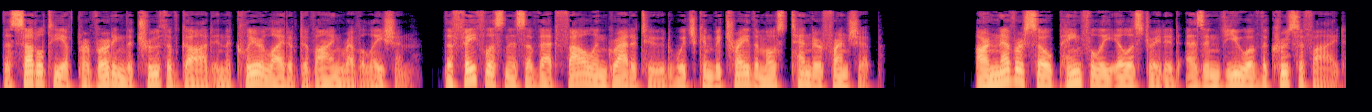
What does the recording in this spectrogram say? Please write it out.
the subtlety of perverting the truth of God in the clear light of divine revelation, the faithlessness of that foul ingratitude which can betray the most tender friendship, are never so painfully illustrated as in view of the crucified.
